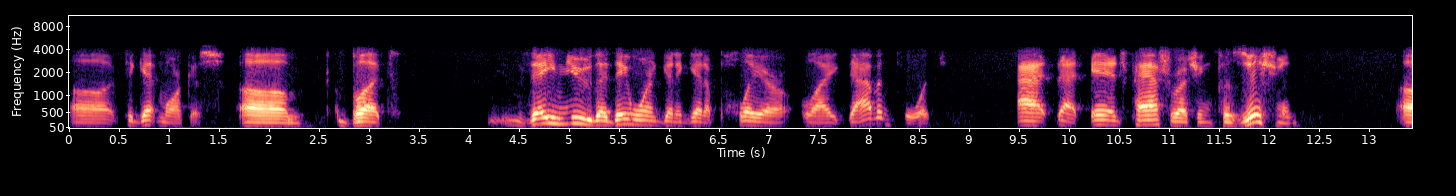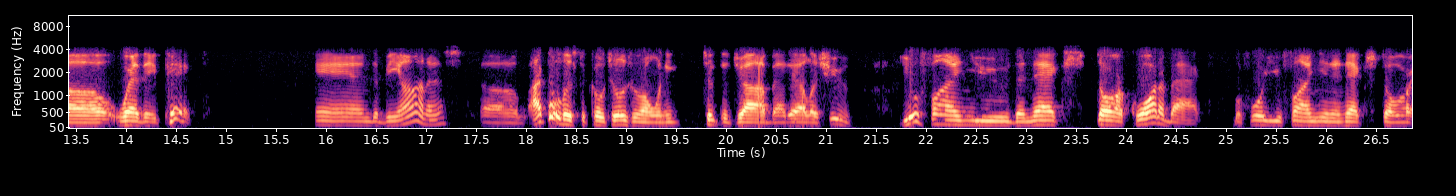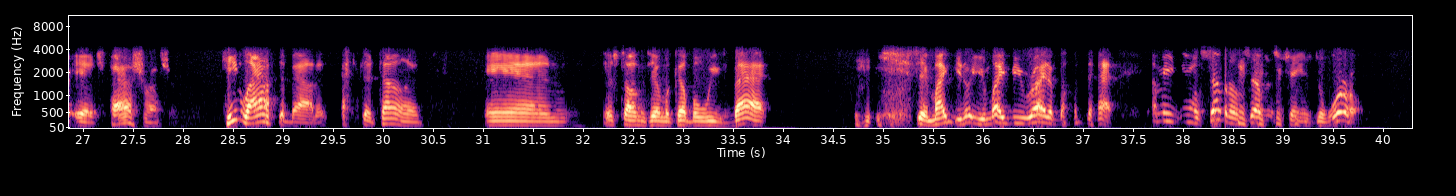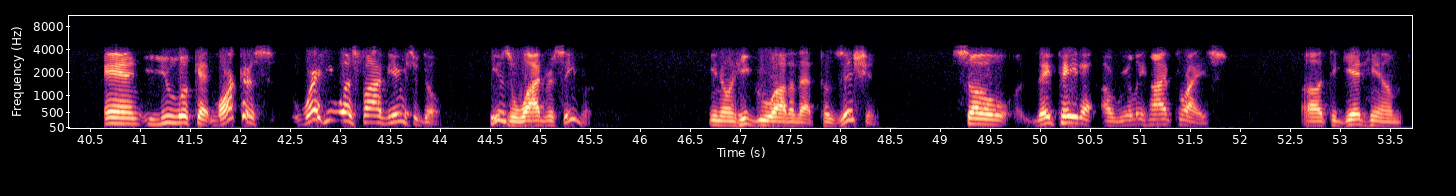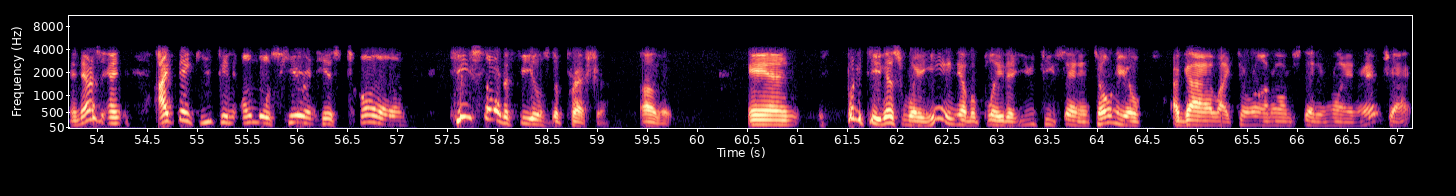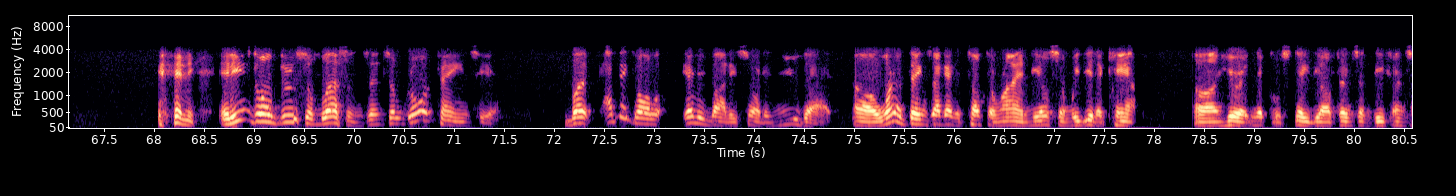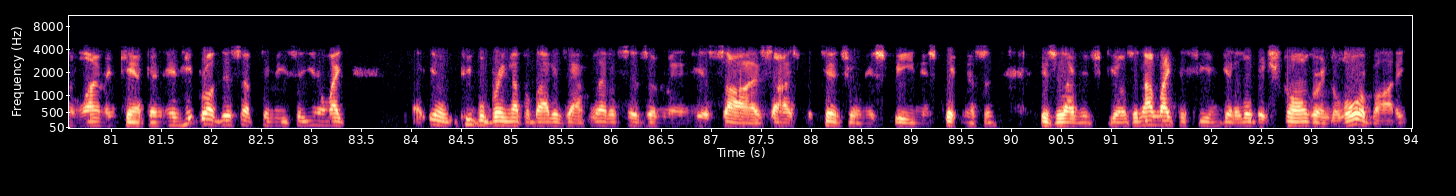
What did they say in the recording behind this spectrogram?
uh, to get Marcus, um, but they knew that they weren't going to get a player like Davenport at that edge pass rushing position uh, where they picked. And to be honest, um, I told this to Coach Orgeron when he took the job at LSU. You'll find you the next star quarterback before you find you the next star edge pass rusher. He laughed about it at the time, and just talking to him a couple of weeks back, he said, "Mike, you know, you might be right about that." I mean, you know, seven on seven has changed the world. And you look at Marcus where he was five years ago. He was a wide receiver. You know, he grew out of that position. So they paid a, a really high price uh, to get him, and there's and I think you can almost hear in his tone he sort of feels the pressure of it. And put it to you this way, he ain't never played at UT San Antonio a guy like Terron Armstead and Ryan Ramczyk. And and he's going through some lessons and some growing pains here. But I think all everybody sort of knew that. Uh, one of the things I got to talk to Ryan Nielsen. We did a camp uh, here at Nicholls State, the offensive defensive lineman camp, and, and he brought this up to me. He said, you know, Mike, uh, you know, people bring up about his athleticism and his size, size potential, and his speed and his quickness and his leverage skills. And I'd like to see him get a little bit stronger in the lower body.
